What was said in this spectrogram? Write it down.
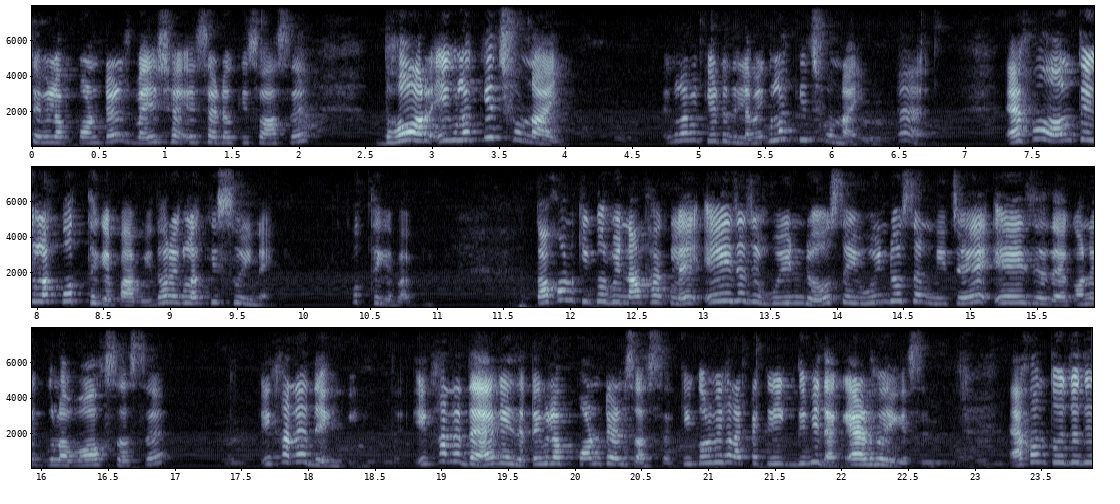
টেবিল অফ কন্টেন্টস বা এই সাইডেও কিছু আছে। ধর, এগুলা কিছু নাই। এগুলো আমি কেটে দিলাম, এগুলা কিছু নাই হ্যাঁ? এখন তুই এগুলা থেকে পাবি? ধর এগুলা কিছুই নাই থেকে পাবি? তখন কি করবি না থাকলে এই যে যে উইন্ডোজ এই উইন্ডোজ এর নিচে এই যে দেখ, অনেকগুলা বক্স আছে, এখানে দেখবি। এখানে দেখ, এই যে টেবিল অফ কন্টেন্টস আছে। কি করবি? এখানে একটা ক্লিক দিবি, দেখ অ্যাড হয়ে গেছে। এখন তুই যদি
